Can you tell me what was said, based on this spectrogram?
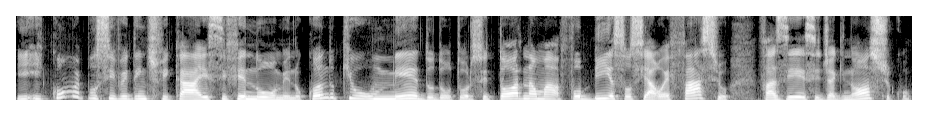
E, e como é possível identificar esse fenômeno? Quando que o medo, doutor, se torna uma fobia social? É fácil fazer esse diagnóstico?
